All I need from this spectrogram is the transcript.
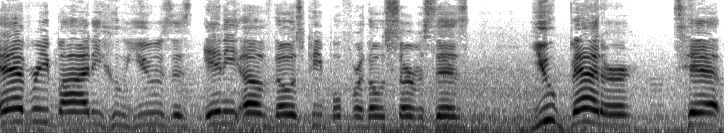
everybody who uses any of those people for those services, you better tip,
